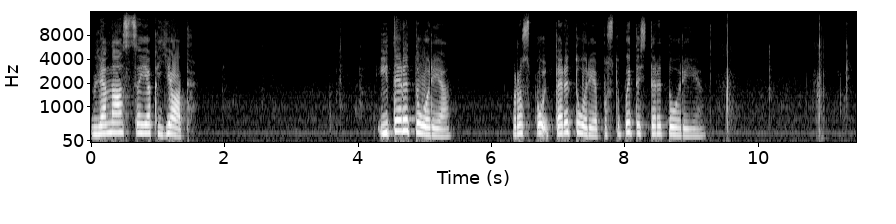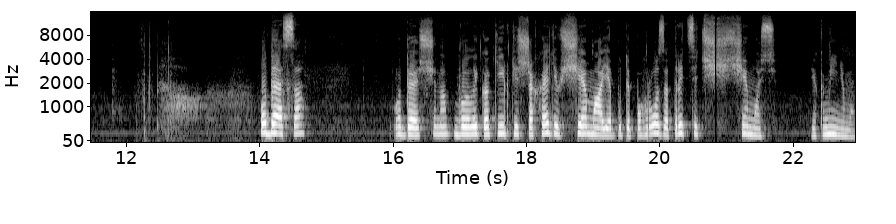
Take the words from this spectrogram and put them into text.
Для нас це як яд. І територія. Розпо... Територія, поступитись території. Одеса. Одещина. Велика кількість шахедів. Ще має бути погроза 30 чимось, як мінімум.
